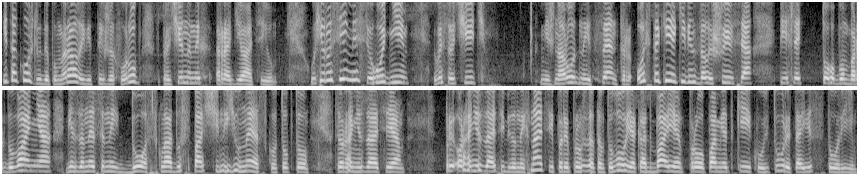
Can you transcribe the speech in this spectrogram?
І також люди помирали від тих же хвороб, спричинених радіацією. У Хіросімі сьогодні височить міжнародний центр, ось такий, який він залишився після того бомбардування. Він занесений до складу спадщини ЮНЕСКО, тобто це організація. При організації Об'єднаних Націй, перепрошую за тавтологію, яка дбає про пам'ятки культури та історії.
